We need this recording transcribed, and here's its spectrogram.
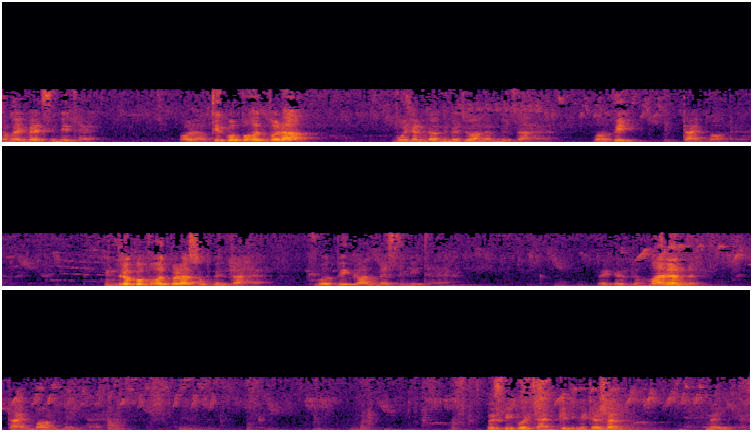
समय में सीमित है। और हाथी को बहुत बड़ा भोजन करने में जो आनंद मिलता है, वह भी टाइम बाउंड है। इंद्र को बहुत बड़ा सुख मिलता है, वह भी काल में सीमित है। लेकिन ब्रह्मानंद टाइम बाउंड नहीं है। उसकी कोई टाइम की लिमिटेशन नहीं है।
